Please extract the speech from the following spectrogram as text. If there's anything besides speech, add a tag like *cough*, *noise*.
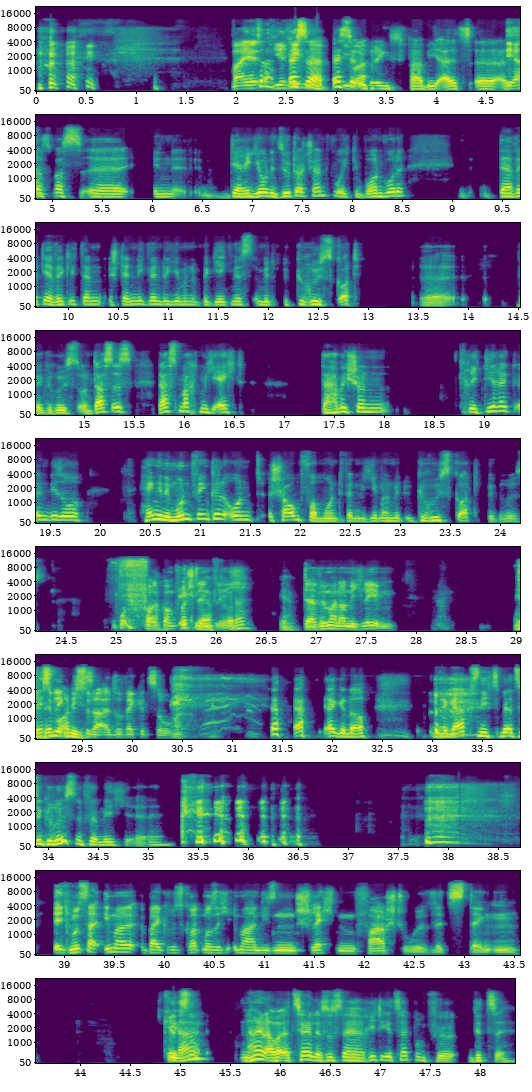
Weil wir besser, besser übrigens, Fabi, als, äh, als ja? das, was äh, in der Region in Süddeutschland, wo ich geboren wurde, da wird ja wirklich dann ständig, wenn du jemandem begegnest, mit Grüß Gott äh, begrüßt. Und das ist, das macht mich echt, da habe ich schon, kriege direkt irgendwie so hängende Mundwinkel und Schaum vom Mund, wenn mich jemand mit Grüß Gott begrüßt. Vollkommen verständlich. oder? Ja. Da will man doch nicht leben. Deswegen bist du da also weggezogen. *laughs* ja, genau. Da gab es nichts mehr zu grüßen für mich. Äh. *laughs* ich muss da immer, bei Grüß Gott muss ich immer an diesen schlechten Fahrstuhlwitz denken. Kennst ja, du? Nein, aber erzähl, es ist der richtige Zeitpunkt für Witze.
